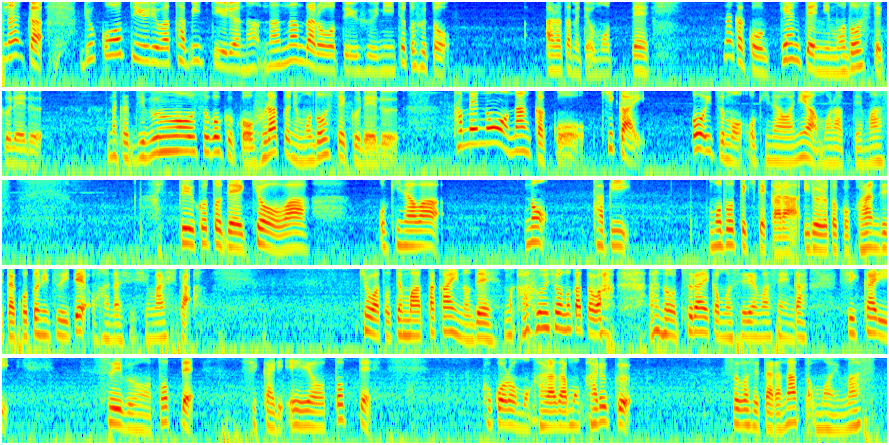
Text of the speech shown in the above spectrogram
ー、なんか旅行っていうよりは旅っていうよりはな、何なんだろうっていうふうに、ちょっとふと改めて思って、なんかこう、原点に戻してくれる。なんか自分をすごくこう、フラットに戻してくれるためのなんかこう、機会をいつも沖縄にはもらってます。はい。ということで今日は沖縄の旅、戻ってきてからいろいろとこう感じたことについてお話ししました。今日はとても暖かいので、まあ、花粉症の方は あの、辛いかもしれませんが、しっかり水分をとって、しっかり栄養をとって、心も体も軽く過ごせたらなと思います。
